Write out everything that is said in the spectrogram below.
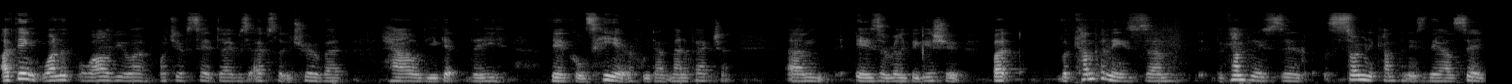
I think one of while you are what you've said, Dave, is absolutely true about how do you get the vehicles here if we don't manufacture um, is a really big issue. But the companies, um, the companies, uh, so many companies, the RC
